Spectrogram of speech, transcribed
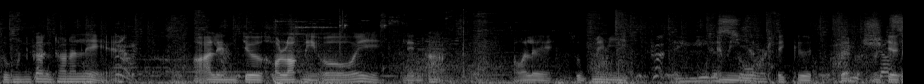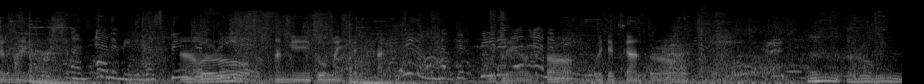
ซุปมันก็เท่านั้นแหละเอาอาเลนเจอเขาล็อกนี่โอ้ยอาเลนก็เอาเลยซุปไม่มีไม่ a มีอะ sword. ไปเกิดเกิดมาเจอกันใหม่นะอ้าวโอโร defeated. นั่นไงตัวใหม่จัดการแล้วแล้วก็มาจัดการโอโรอืมโอโรไม่มี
